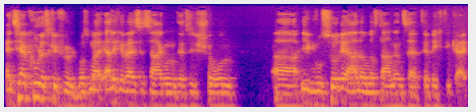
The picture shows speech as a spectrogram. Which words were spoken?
ein sehr cooles Gefühl, muss man ehrlicherweise sagen. Das ist schon äh, irgendwo surreal und auf der anderen Seite richtig geil.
